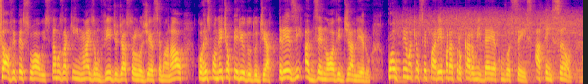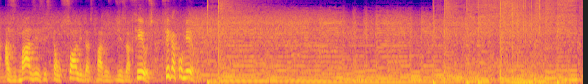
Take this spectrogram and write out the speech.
Salve pessoal, estamos aqui em mais um vídeo de astrologia semanal correspondente ao período do dia 13 a 19 de janeiro. Qual o tema que eu separei para trocar uma ideia com vocês? Atenção, as bases estão sólidas para os desafios? Fica comigo!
